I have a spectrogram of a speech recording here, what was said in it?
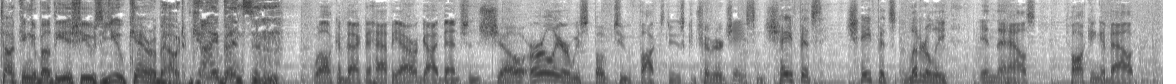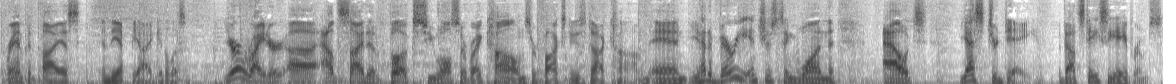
Talking about the issues you care about. Guy Benson. Welcome back to Happy Hour, Guy Benson's show. Earlier, we spoke to Fox News contributor Jason Chaffetz. Chaffetz literally in the house talking about rampant bias in the FBI. Give a listen. You're a writer. Uh, outside of books, you also write columns for FoxNews.com. And you had a very interesting one out yesterday about Stacey Abrams.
